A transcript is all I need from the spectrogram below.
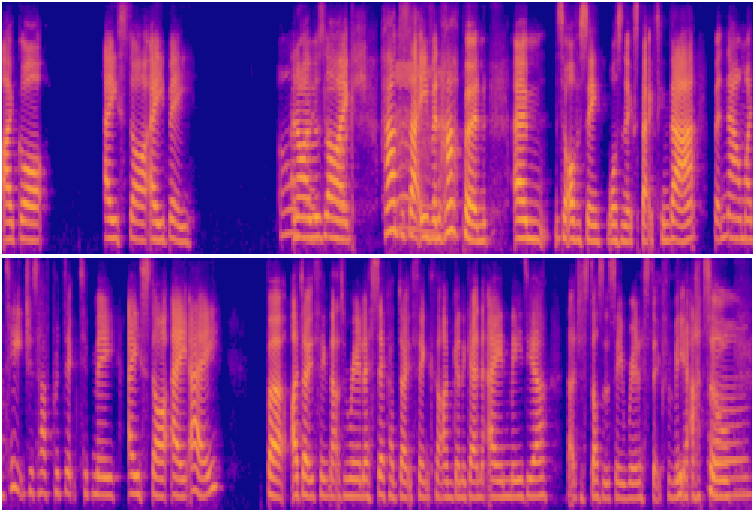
I got A star A B. oh and I my was like. How does that even happen? Um, so obviously wasn't expecting that. But now my Mhm. teachers have predicted me A star AA. But I don't think that's realistic. I don't think that I'm going to get an A in media. That just doesn't seem realistic for me at all. Oh,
